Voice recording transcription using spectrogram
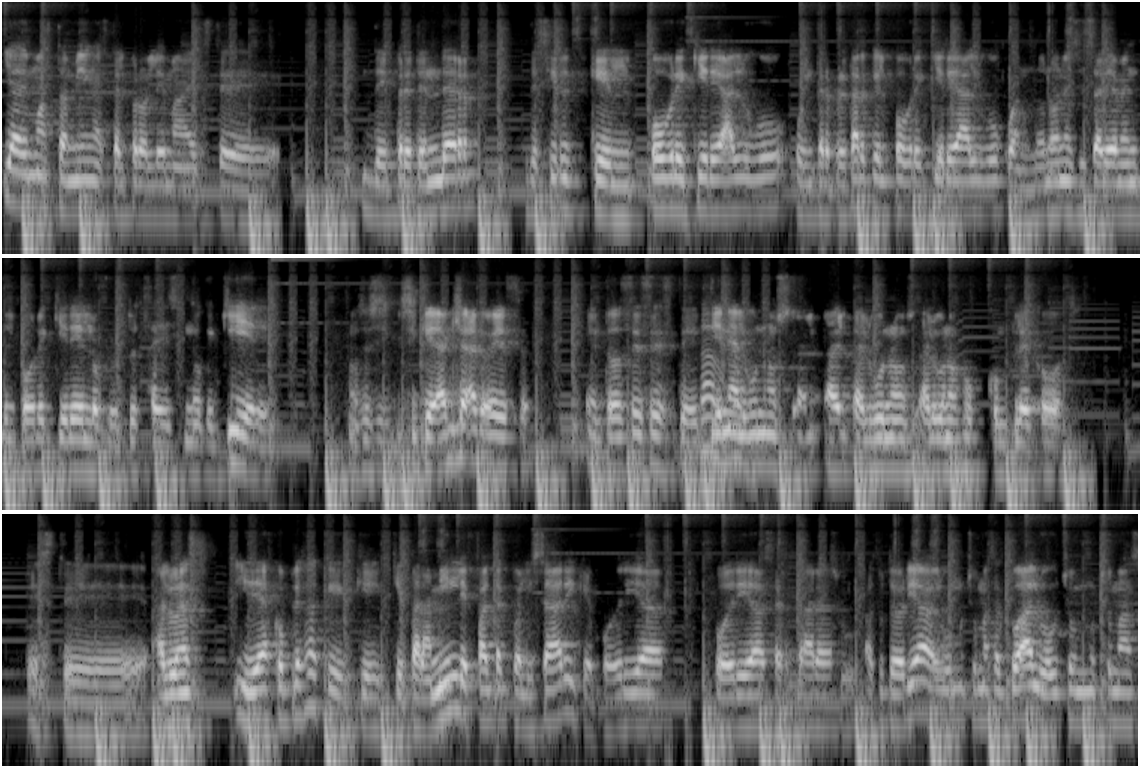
Y además también está el problema este de, pretender decir que el pobre quiere algo o interpretar que el pobre quiere algo cuando no necesariamente el pobre quiere lo que tú estás diciendo que quiere. No sé si, si queda claro eso. Entonces, este, tiene Algunos, algunos, algunos complejos, este, algunas ideas complejas que, que, para mí le falta actualizar y que podría, podría acercar a su, a su teoría algo mucho más actual o mucho, mucho más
